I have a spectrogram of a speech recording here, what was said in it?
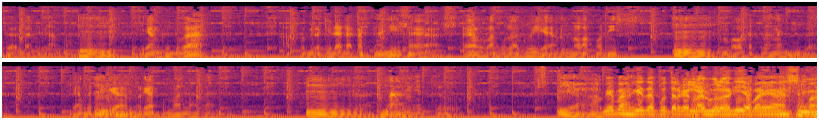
ke batin Abah. Mm-mm. Yang kedua, apabila tidak ada kaset ngaji, saya setel lagu-lagu yang melakonis, Mm. membawa ketenangan juga. Yang ketiga, melihat pemandangan. Mm. Nah, tenang itu. Iya, oke bah kita putarkan Iya, lagu lagi ya pak ya putarkan semua.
